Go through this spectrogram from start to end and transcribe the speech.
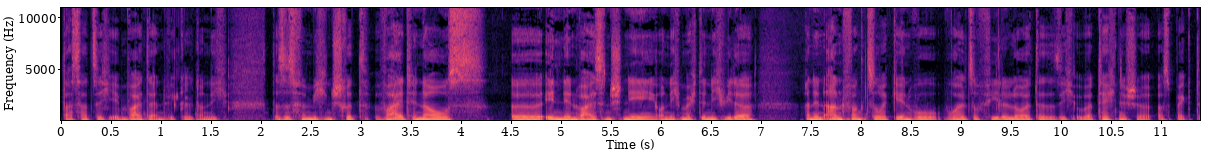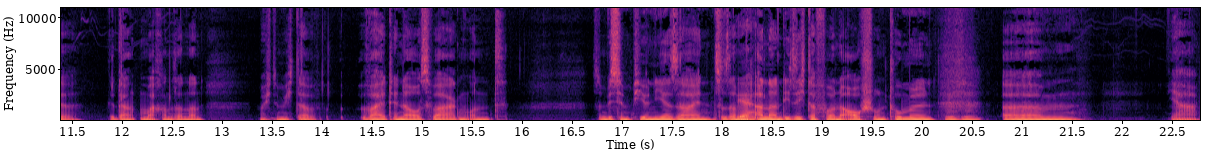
das hat sich eben weiterentwickelt. Und ich, das ist für mich ein Schritt weit hinaus äh, in den weißen Schnee. Und ich möchte nicht wieder an den Anfang zurückgehen, wo, wo halt so viele Leute sich über technische Aspekte Gedanken machen, sondern möchte mich da weit hinaus wagen und so ein bisschen Pionier sein, zusammen ja. mit anderen, die sich da vorne auch schon tummeln. Mhm. Ähm, ja.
